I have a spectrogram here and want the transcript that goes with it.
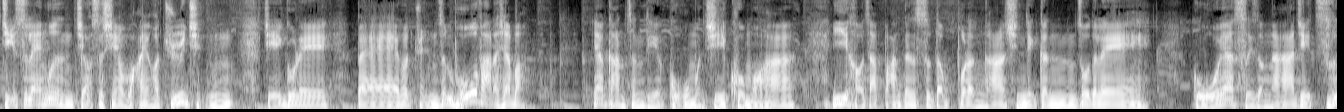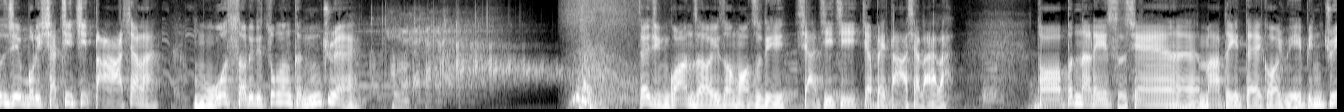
其实两个人就是想玩一下剧情，结果呢被个群众破坏了，晓得不？要讲真的有这么饥渴吗？以后在办公室都不能安心的工作的嘞。这要是一个案件，直接把你小鸡鸡打下来，没收你的作案工具哎！最近广州一个伢子的小鸡鸡就被打下来了。他本来呢是想买的一堆个阅兵券，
